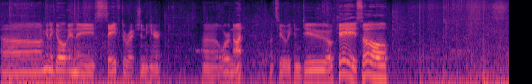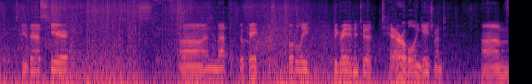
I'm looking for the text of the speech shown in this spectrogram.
Uh, I'm going to go in a safe direction here. Uh, or not. Let's see what we can do. Okay, so... Let's do this here. Uh, and that... Okay, just totally degraded into a terrible engagement. Um,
